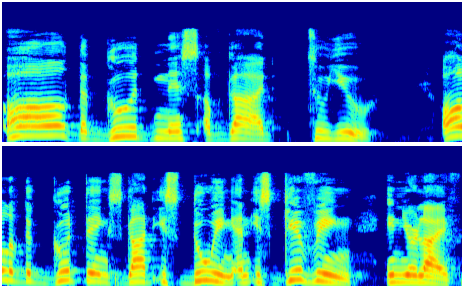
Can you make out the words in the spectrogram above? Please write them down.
all the goodness of God to you. All of the good things God is doing and is giving in your life.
